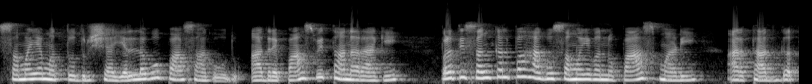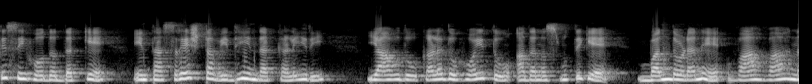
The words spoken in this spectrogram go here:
ಸಮಯ ಮತ್ತು ದೃಶ್ಯ ಎಲ್ಲವೂ ಪಾಸ್ ಆಗುವುದು ಆದರೆ ಪಾಸ್ವಿ ತಾನರಾಗಿ ಪ್ರತಿ ಸಂಕಲ್ಪ ಹಾಗೂ ಸಮಯವನ್ನು ಪಾಸ್ ಮಾಡಿ, ಅರ್ಥಾತ್ ಗತಿಸಿ ಹೋದದ್ದಕ್ಕೆ ಇಂಥ ಶ್ರೇಷ್ಠ ವಿಧಿಯಿಂದ ಕಳೆಯಿರಿ ಯಾವುದು ಕಳೆದು ಹೋಯಿತು ಅದನ್ನು ಸ್ಮೃತಿಗೆ ಬಂದೊಡನೆ ವಾಹ್ ವಾಹ್ನ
